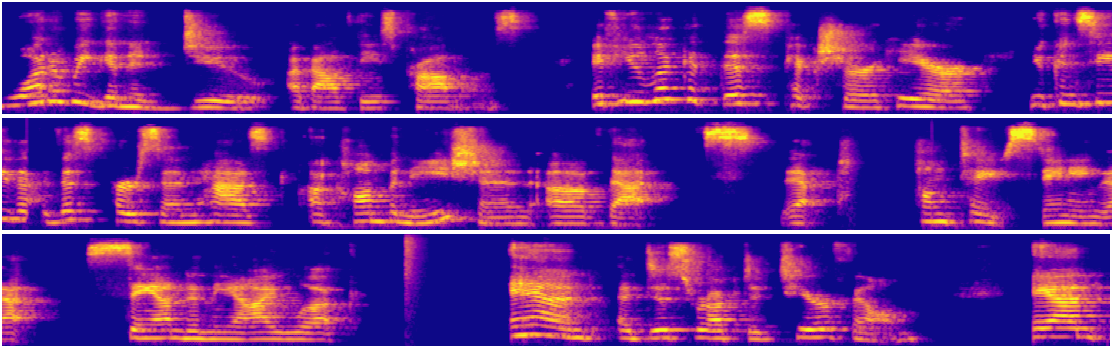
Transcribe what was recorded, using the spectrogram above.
what are we going to do about these problems. If you look at this picture here, you can see that this person has a combination of that, that punctate staining, that sand in the eye look, and a disrupted tear film. And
